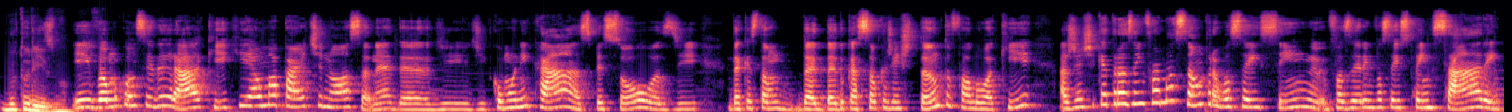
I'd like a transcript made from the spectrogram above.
no, turismo. E vamos considerar aqui que é uma parte nossa, né, de, de, de comunicar as pessoas, de da questão da, da educação que a gente tanto falou aqui, a gente quer trazer informação para vocês sim, fazerem vocês pensarem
